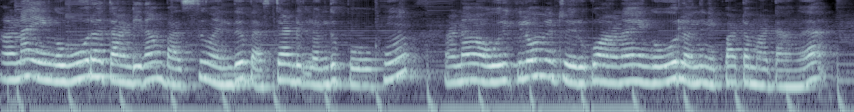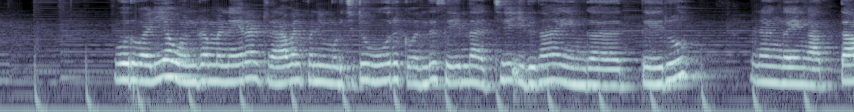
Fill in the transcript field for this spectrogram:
ஆனால் எங்கள் ஊரை தாண்டி தான் பஸ்ஸு வந்து பஸ் ஸ்டாண்டுக்கு வந்து போகும். ஆனால் ஒரு கிலோமீட்ரு இருக்கும். ஆனால் எங்கள் ஊரில் வந்து நிப்பாட்ட மாட்டாங்க. ஒரு வழியாக ஒன்றரை மணி நேரம் ட்ராவல் பண்ணி முடிச்சுட்டு ஊருக்கு வந்து சேர்ந்தாச்சு. இதுதான் எங்கள் தெரு. நாங்கள் எங்கள் அத்தா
